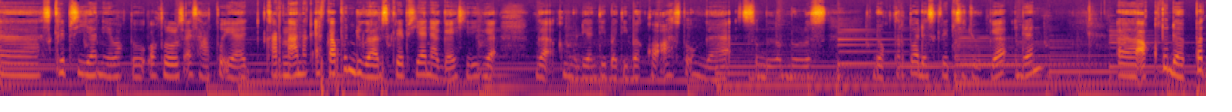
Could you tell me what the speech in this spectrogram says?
uh, skripsian ya waktu waktu lulus S1 ya. Karena anak FK pun juga harus skripsian ya guys. Jadi nggak nggak kemudian tiba-tiba koas tuh enggak sebelum lulus dokter tuh ada skripsi juga. Dan uh, aku tuh dapat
